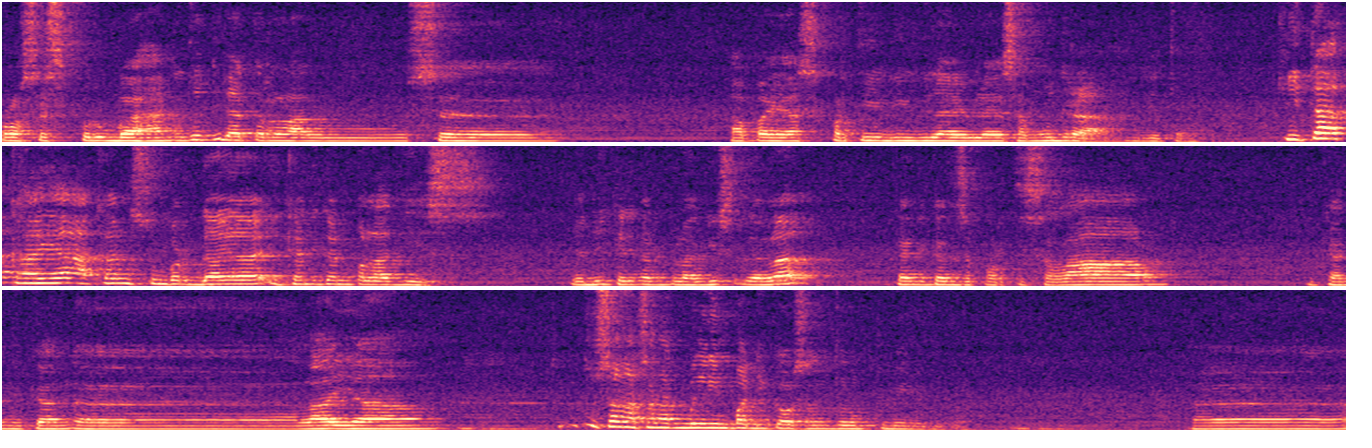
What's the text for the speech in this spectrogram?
proses perubahan itu tidak terlalu se apa ya seperti di wilayah-wilayah samudra gitu. Kita kaya akan sumber daya ikan-ikan pelagis. Jadi ikan-ikan pelagis adalah ikan-ikan seperti selar, ikan-ikan eh, layang. Itu sangat-sangat melimpah di kawasan Teluk Tomini gitu. Eh,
